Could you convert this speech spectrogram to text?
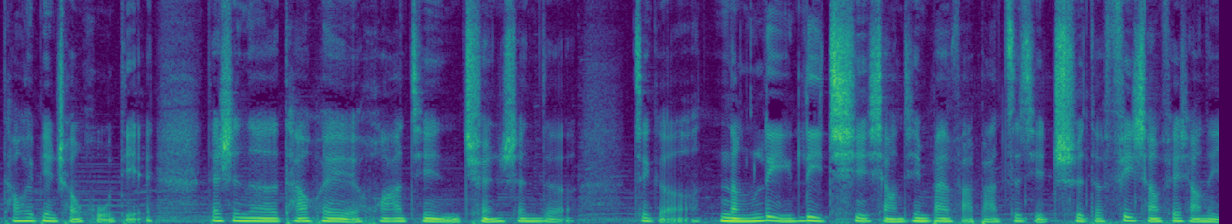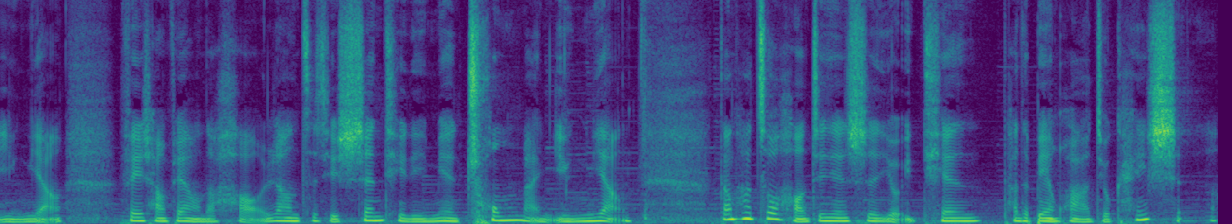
它会变成蝴蝶，但是呢，它会花尽全身的这个能力、力气，想尽办法把自己吃得非常非常的营养，非常非常的好，让自己身体里面充满营养。当他做好这件事，有一天他的变化就开始了。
